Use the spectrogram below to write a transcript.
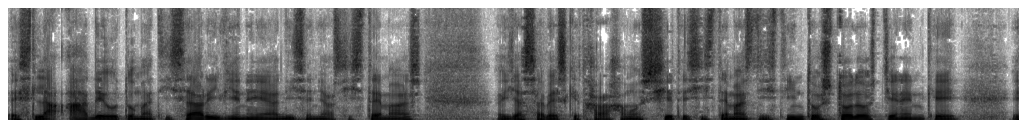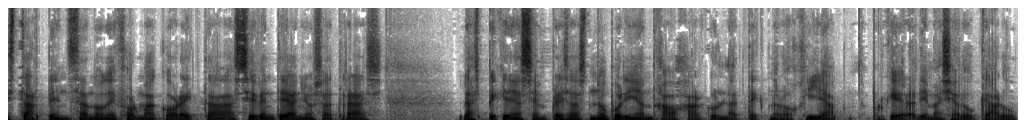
es la A de automatizar y viene a diseñar sistemas. Eh, ya sabes que trabajamos siete sistemas distintos, todos tienen que estar pensando de forma correcta. Hace 20 años atrás, las pequeñas empresas no podían trabajar con la tecnología porque era demasiado caro.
